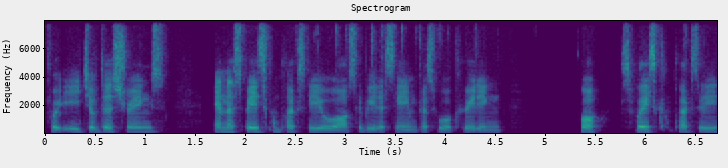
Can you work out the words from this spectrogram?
for each of the strings, and the space complexity will also be the same because we're creating, well, space complexity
